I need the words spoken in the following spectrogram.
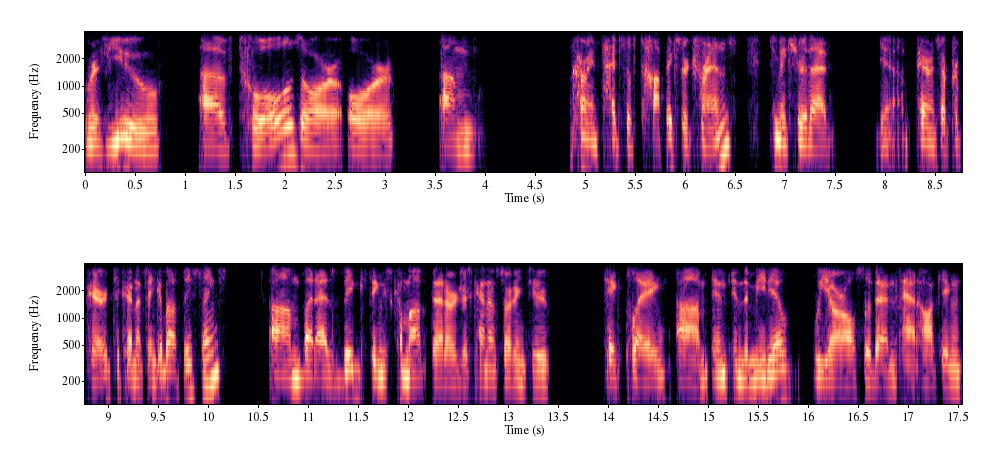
review of tools or or um, current types of topics or trends to make sure that you know, parents are prepared to kind of think about these things. Um, but as big things come up that are just kind of starting to take play um, in, in the media, we are also then ad hocing,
